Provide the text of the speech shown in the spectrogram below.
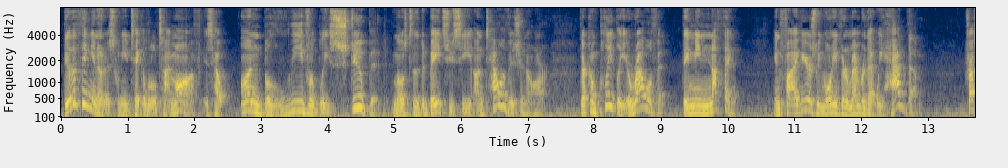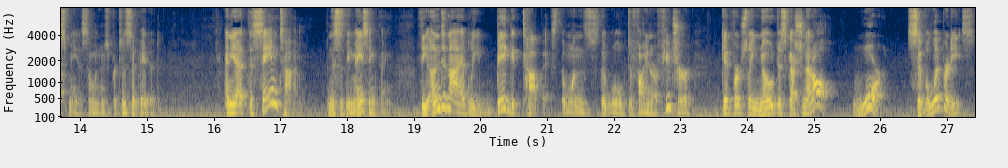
The other thing you notice when you take a little time off is how unbelievably stupid most of the debates you see on television are. They're completely irrelevant, they mean nothing. In five years, we won't even remember that we had them. Trust me, as someone who's participated. And yet, at the same time, and this is the amazing thing, the undeniably big topics, the ones that will define our future, get virtually no discussion at all war, civil liberties,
